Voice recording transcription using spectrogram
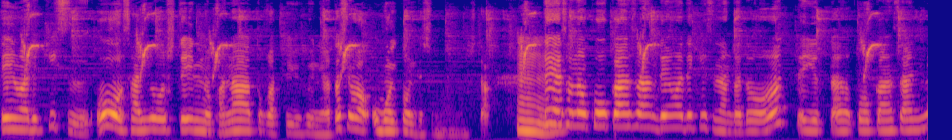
電話でキスを採用しているのかなとかっていうふうに私は思い込んでしまいました。うん。でその交換さん電話でキスなんかどうって言った交換さんに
